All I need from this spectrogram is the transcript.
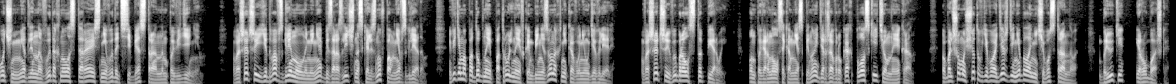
очень медленно выдохнула, стараясь не выдать себя странным поведением. Вошедший едва взглянул на меня, безразлично скользнув по мне взглядом. Видимо, подобные патрульные в комбинезонах никого не удивляли. Вошедший выбрал 101. Он повернулся ко мне спиной, держа в руках плоский темный экран. По большому счету в его одежде не было ничего странного. Брюки и рубашка.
